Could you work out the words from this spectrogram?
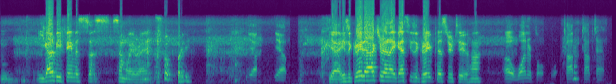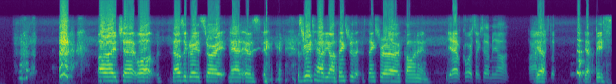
you got to be famous so, some way, right? so funny. Yeah. Yeah, Yeah, he's a great actor, and I guess he's a great pisser too, huh? Oh, wonderful. Top top ten. All right, Chet. Well, that was a great story, man. It was it was great to have you on. Thanks for the, thanks for uh, calling in. Yeah, of course. Thanks for having me on. All right. Yeah. talk Yeah, peace.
